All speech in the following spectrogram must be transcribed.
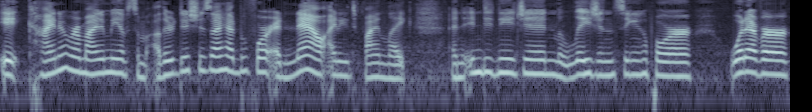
it kind of reminded me of some other dishes I had before, and now I need to find like an Indonesian, Malaysian, Singapore whatever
